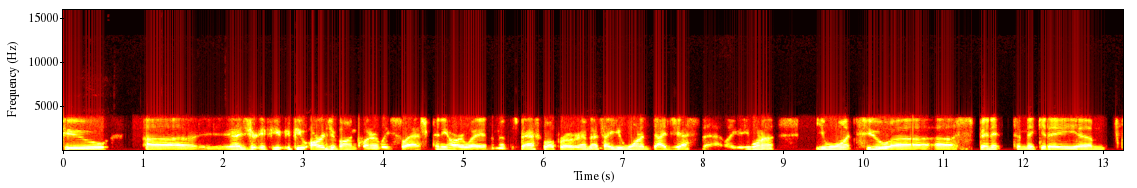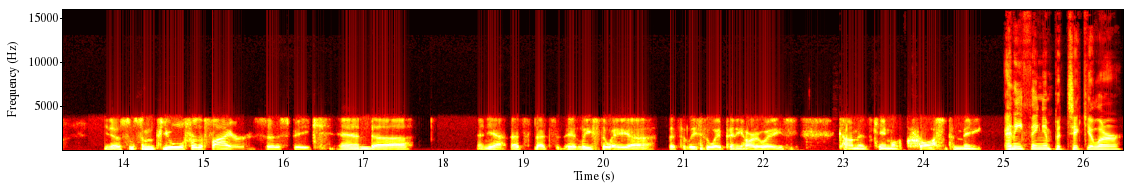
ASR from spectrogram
to uh as you're if you if you are Jahvon Quinerly slash Penny Hardaway in the Memphis basketball program that's how you want to digest that. Like you want to you want to uh uh spin it to make it a um you know some some fuel for the fire so to speak and uh and yeah that's that's at least the way uh that's at least the way Penny Hardaway's comments came across to me Anything in particular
